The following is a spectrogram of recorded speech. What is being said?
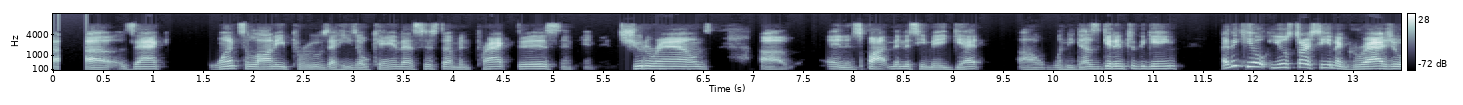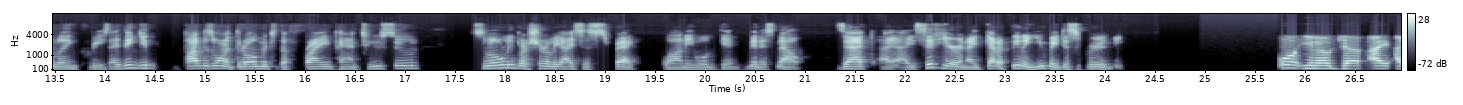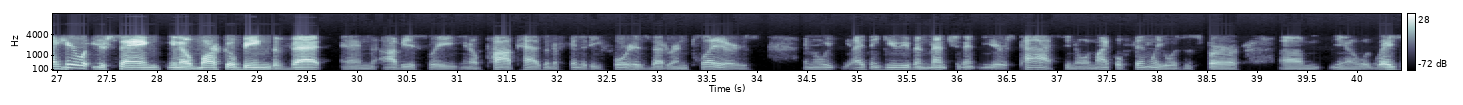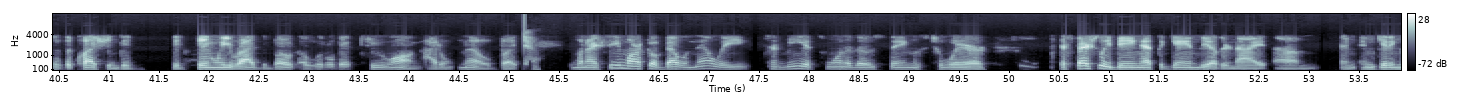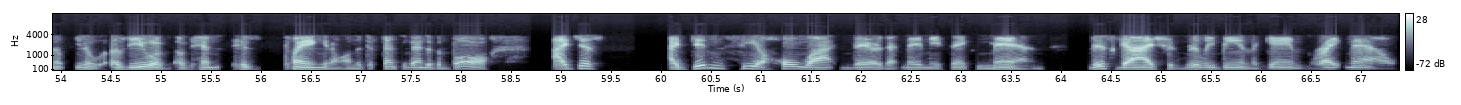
uh, uh, Zach, once Lonnie proves that he's okay in that system and practice and, and shoot arounds uh, and in spot minutes he may get uh, when he does get into the game, I think he'll you'll start seeing a gradual increase. I think you probably just want to throw him into the frying pan too soon. Slowly but surely, I suspect Lonnie will get minutes. Now, Zach, I, I sit here and I got a feeling you may disagree with me. Well, you know, Jeff, I, I hear what you're saying. You know, Marco being the vet, and obviously, you know, Pop has an affinity for his veteran players. And we, I think you even mentioned it in years past. You know, when Michael Finley was a Spur, um, you know, it raises the question: Did did Finley ride the boat a little bit too long? I don't know, but when I see Marco Belinelli, to me, it's one of those things to where, especially being at the game the other night, um, and, and getting a you know a view of, of him his playing you know on the defensive end of the ball, I just I didn't see a whole lot there that made me think, man, this guy should really be in the game right now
